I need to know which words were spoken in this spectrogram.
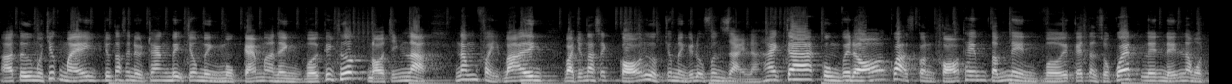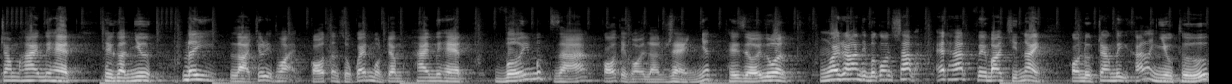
à, từ một chiếc máy chúng ta sẽ được trang bị cho mình một cái màn hình với kích thước đó chính là 5,3 inch. Và chúng ta sẽ có được cho mình cái độ phân giải là 2K cùng với đó các bạn còn có thêm tấm nền với cái tần số quét lên đến là 120 Hz thì gần như đây là chiếc điện thoại có tần số quét 120 Hz với mức giá có thể gọi là rẻ nhất thế giới luôn. Ngoài ra thì với con Sharp SH V39 này còn được trang bị khá là nhiều thứ.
